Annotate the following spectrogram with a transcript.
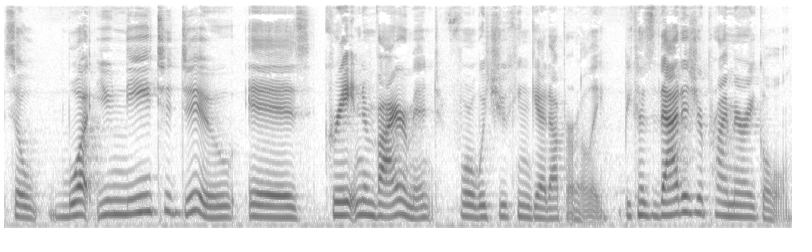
So, what you need to do is create an environment for which you can get up early because that is your primary goal.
